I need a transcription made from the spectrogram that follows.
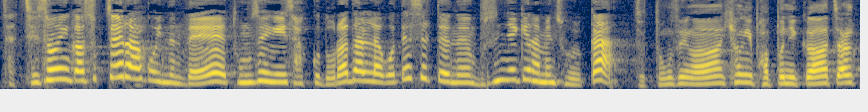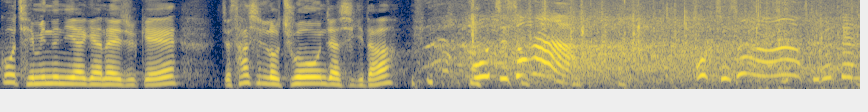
자, 재성이가 숙제를 하고 있는데 동생이 자꾸 놀아달라고 뗐을 때는 무슨 얘기를 하면 좋을까? 저 동생아, 형이 바쁘니까 짧고 재밌는 이야기 하나 해줄게. 저 사실 너 주워온 자식이다. 어, 재성아! 어, 재성아! 그럴 때는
